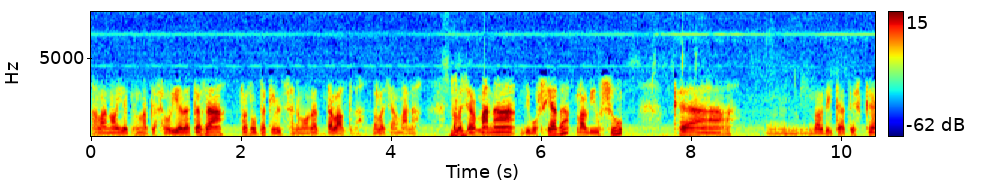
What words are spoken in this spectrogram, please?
a la noia amb la que s'hauria de casar, resulta que ell s'enamora de l'altra, de la germana. De la germana divorciada, la Liu Su, que la veritat és que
